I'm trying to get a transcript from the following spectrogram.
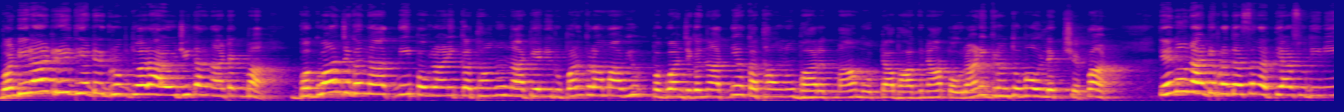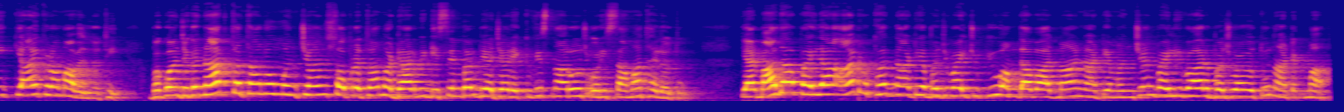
બંડીરા ટ્રી થિયેટર ગ્રુપ દ્વારા આયોજિત આ નાટકમાં ભગવાન જગન્નાથની પૌરાણિક કથાઓનું નાટ્ય નિરૂપણ કરવામાં આવ્યું. ભગવાન જગન્નાથની આ કથાઓનું ભારતમાં મોટા ભાગના પૌરાણિક ગ્રંથોમાં ઉલ્લેખ છે, પણ તેનું નાટ્ય પ્રદર્શન અત્યાર સુધીની ક્યાંય કરવામાં આવેલ નથી. ભગવાન જગન્નાથ કથાનું મંચન સૌપ્રથમ અઢારમી ડિસેમ્બર બે હજાર એકવીસના રોજ ઓરિસ્સામાં થયેલું હતું. ત્યારબાદ આ પહેલાં આઠ વખત નાટ્ય ભજવાઈ ચૂક્યું. અમદાવાદમાં નાટ્ય મંચન પહેલીવાર ભજવાયું હતું નાટકમાં.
